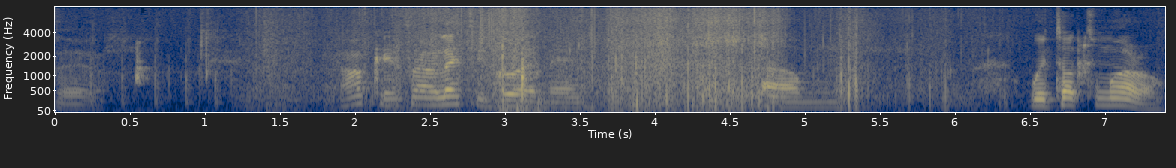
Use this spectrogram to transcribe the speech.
So, okay, so I'll let you go and then um, we talk tomorrow.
